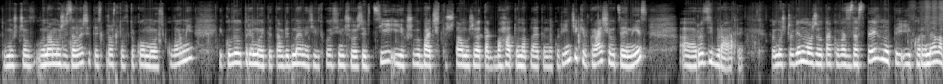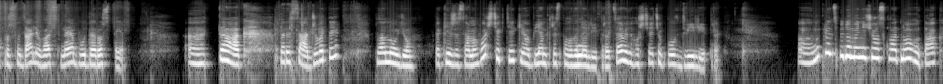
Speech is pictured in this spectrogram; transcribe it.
Тому що вона може залишитись просто в такому ось комі. І коли отримуєте там від мене чи від когось іншого живці, і якщо ви бачите, що там вже так багато наплетено корінчиків, краще оцей низ е, розібрати. Тому що він може отак у вас застигнути, і коренева просто далі у вас не буде рости. Е, Так, пересаджувати. Планую такий же самий горщик, тільки об'єм 3,5 літра. Це ось горщичок був 2 літри. Ну, в принципі, думаю, нічого складного, так.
